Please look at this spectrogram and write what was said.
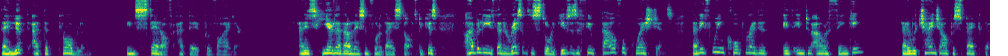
They looked at the problem instead of at their provider. And it's here that our lesson for today starts because I believe that the rest of the story gives us a few powerful questions that if we incorporated it into our thinking, that it would change our perspective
